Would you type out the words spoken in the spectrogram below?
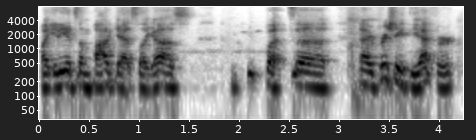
by idiots on podcasts like us. but uh, I appreciate the effort.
